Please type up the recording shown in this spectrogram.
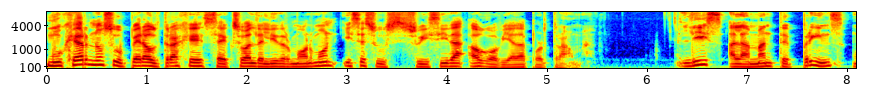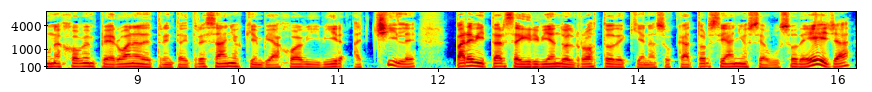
Mujer no supera ultraje sexual del líder mormón y se suicida agobiada por trauma. Liz Alamante Prince, una joven peruana de 33 años quien viajó a vivir a Chile para evitar seguir viendo el rostro de quien a sus 14 años se abusó de ella,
